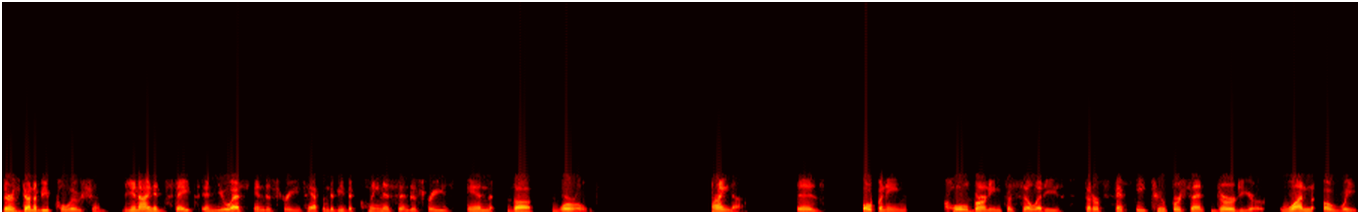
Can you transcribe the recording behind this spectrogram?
There's going to be pollution. The United States and US industries happen to be the cleanest industries in the world. China is opening coal burning facilities that are 52% dirtier, one a week.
